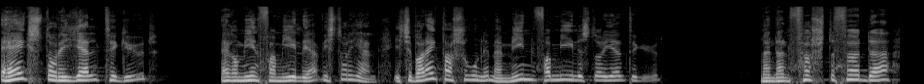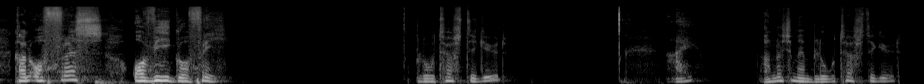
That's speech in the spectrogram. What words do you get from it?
Jeg står i gjeld til Gud. Jeg og min familie vi står i gjeld. Ikke bare jeg personlig, men min familie står i gjeld til Gud. Men den førstefødde kan ofres, og vi går fri. Blodtørstig Gud? Nei, det handler ikke om en blodtørstig Gud.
